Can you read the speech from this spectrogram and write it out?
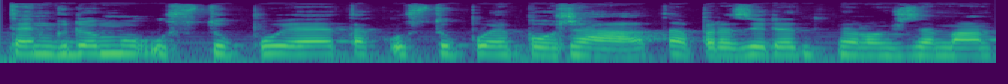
ten, kdo mu ustupuje, tak ustupuje pořád a prezident Miloš Zeman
